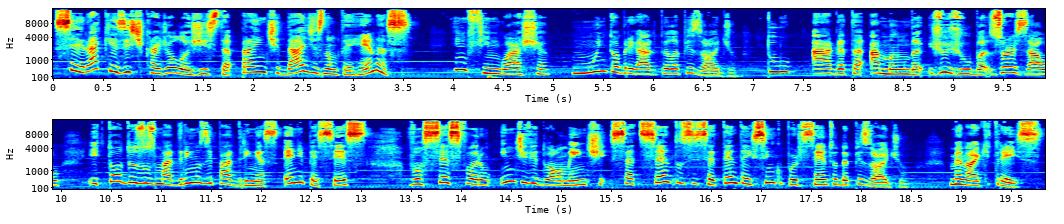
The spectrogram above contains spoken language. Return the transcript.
Será que existe cardiologista para entidades não terrenas? Enfim, Guaxa, muito obrigado pelo episódio. Tu, Ágata, Amanda, Jujuba, Zorzal e todos os madrinhos e padrinhas NPCs, vocês foram individualmente 775% do episódio, menor que 3.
